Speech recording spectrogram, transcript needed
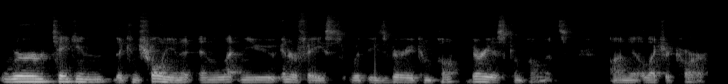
we're taking the control unit and letting you interface with these very compo- various components on the electric car.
